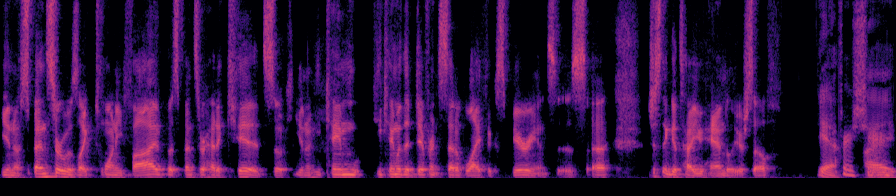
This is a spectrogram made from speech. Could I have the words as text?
You know, Spencer was like 25, but Spencer had a kid, so you know he came he came with a different set of life experiences. Uh, just think it's how you handle yourself. yeah For sure. I,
